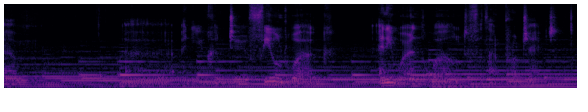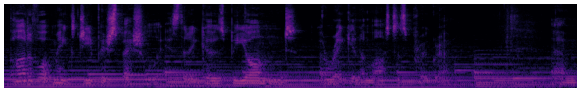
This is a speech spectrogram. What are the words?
Um, uh, and you can do field work anywhere in the world for that project. Part of what makes GPISH special is that it goes beyond a regular master's program. Um,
